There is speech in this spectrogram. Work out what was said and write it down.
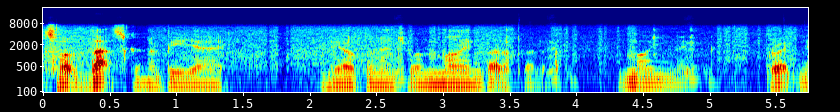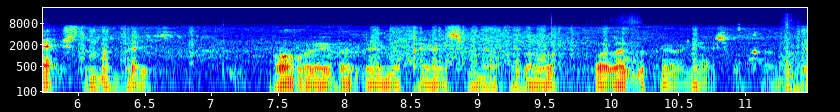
So that's going to be a be open into a mine, but I've got a mine right next to my base. Won't worry about doing repairs for now, although I like repairing the actual concrete.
